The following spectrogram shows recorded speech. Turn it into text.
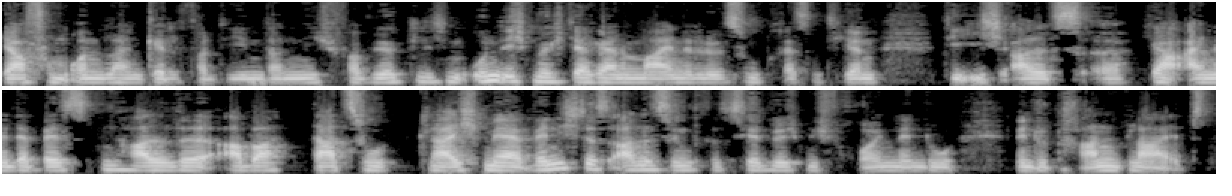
ja vom Online-Geld verdienen dann nicht verwirklichen. Und ich möchte ja gerne meine Lösung präsentieren, die ich als äh, ja eine der besten halte, aber dazu gleich mehr. Wenn dich das alles interessiert, würde ich mich freuen, wenn du wenn du dran bleibst.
